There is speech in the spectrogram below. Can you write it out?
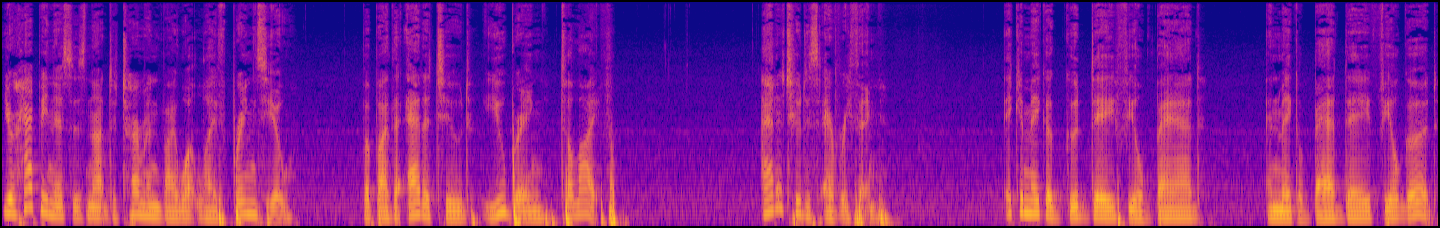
Your happiness is not determined by what life brings you, but by the attitude you bring to life. Attitude is everything. It can make a good day feel bad and make a bad day feel good.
